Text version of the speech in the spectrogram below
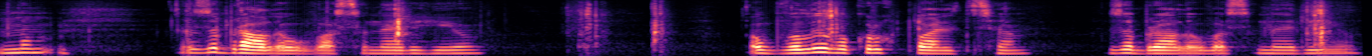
Ну, забрали у вас енергію. Обвели вокруг пальця. Забрали у вас енергію.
